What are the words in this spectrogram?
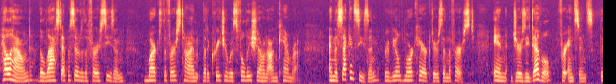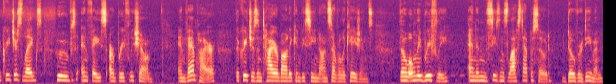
Hellhound, the last episode of the first season, marked the first time that a creature was fully shown on camera, and the second season revealed more characters than the first. In Jersey Devil, for instance, the creature's legs, hooves, and face are briefly shown. In Vampire, the creature's entire body can be seen on several occasions, though only briefly, and in the season's last episode, Dover Demon,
